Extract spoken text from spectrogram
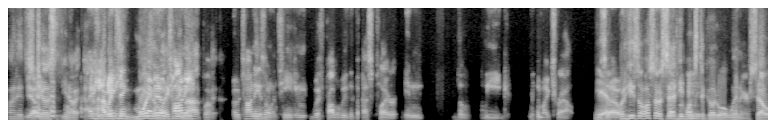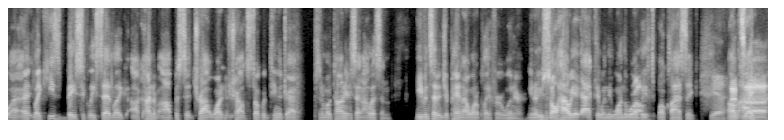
But it's Yep. just, you know, I, he- I would he- think more than and likely Ohtani- not, but Ohtani is Mhm. on a team with probably the best player in the league, Mike Trout. Yeah. So but he's also said he wants to go to a winner. So I, I like he's basically said like a kind of opposite Trout one Mhm. Trout stuck with the team that drafted and Ohtani said, I listen. He even said in Japan, I want to play for a winner. You know, you Mhm. saw how he acted when they won the World Well, Baseball Classic. yeah. Um, that's I- uh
